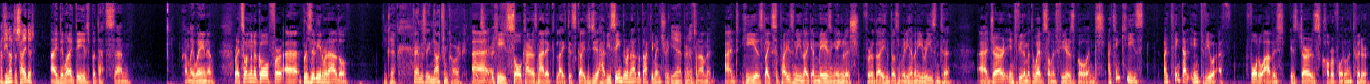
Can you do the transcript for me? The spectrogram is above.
Have you not decided? I did what I did, but that's um, got my way now. Right, so I'm going to go for uh, Brazilian Ronaldo. Okay. Famously not from Cork. Uh, he's so charismatic. Like this guy. Did you, have you seen the Ronaldo documentary? Yeah, brilliant. It's phenomenal. And he is like surprisingly like amazing English for a guy who doesn't really have any reason to. Uh, Jar interviewed him at the Web Summit a few years ago, and I think he's. I think that interview, a f- photo of it, is Jar's cover photo on Twitter.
